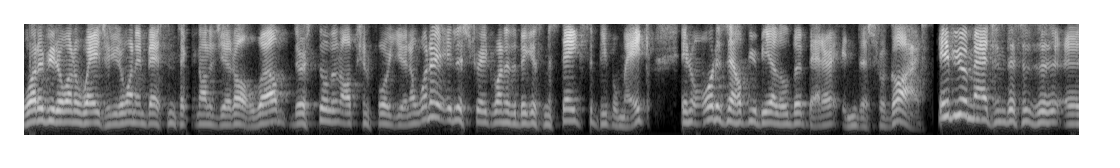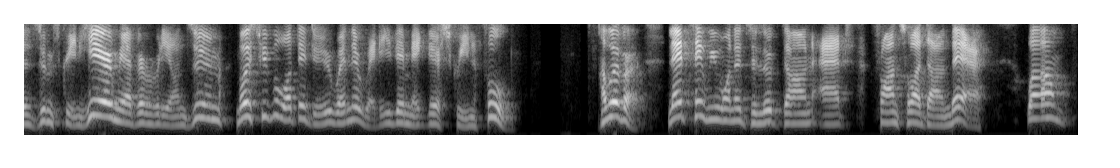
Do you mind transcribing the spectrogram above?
what if you don't want to wait or you don't want to invest in technology at all? Well, there's still an option for you. And I want to illustrate one of the biggest mistakes that people make in order to help you be a little bit better in this regard. If you imagine this is a, a Zoom screen here, and we have everybody on Zoom, most people, what they do when they're ready, they make their screen full. However, let's say we wanted to look down at Francois down there. Well,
